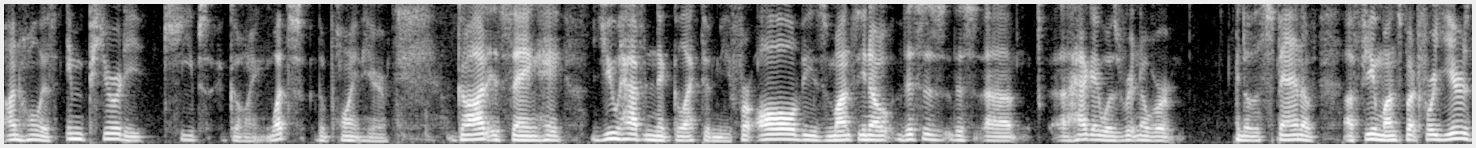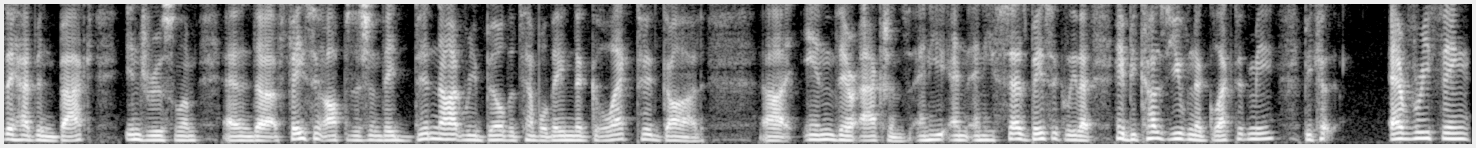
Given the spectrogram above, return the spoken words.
unholiness, impurity keeps going. What's the point here? God is saying, "Hey, you have neglected me for all these months. You know, this is this uh, uh, Haggai was written over." You know, the span of a few months, but for years they had been back in Jerusalem and uh, facing opposition. They did not rebuild the temple. They neglected God uh, in their actions. And he and, and he says basically that, hey, because you've neglected me, because everything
